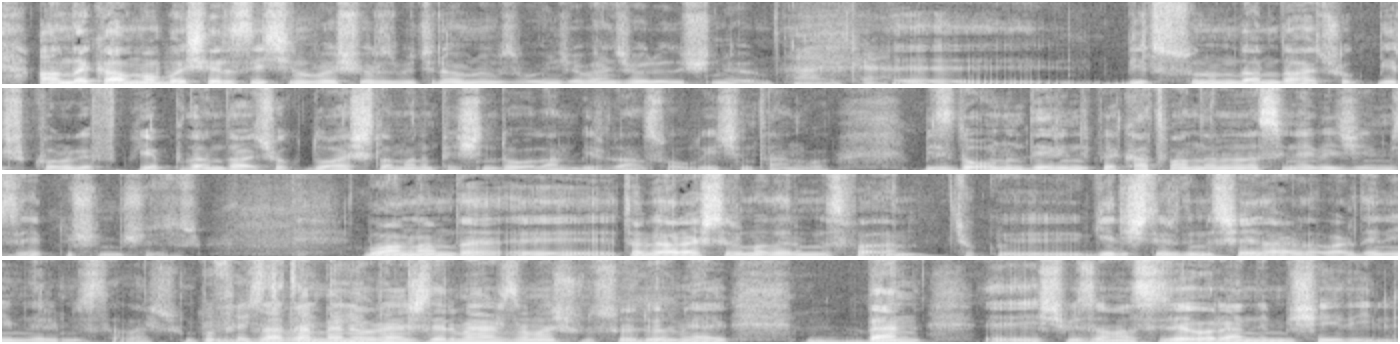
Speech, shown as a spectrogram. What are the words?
anda kalma başarısı için uğraşıyoruz bütün ömrümüz boyunca. Bence öyle düşünüyorum. Harika. Ee, bir sunumdan daha çok, bir koreografik yapıdan daha çok doğaçlamanın peşinde olan bir dans olduğu için tango. Biz de onun derinlik ve katmanlarına nasıl inebileceğimizi hep düşünmüşüzdür. Bu anlamda e, tabii araştırmalarımız falan çok e, geliştirdiğimiz şeyler de var, deneyimlerimiz de var. Çünkü zaten ben yapıp... öğrencilerime her zaman şunu söylüyorum yani ben e, hiçbir zaman size öğrendiğim bir şey değil,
